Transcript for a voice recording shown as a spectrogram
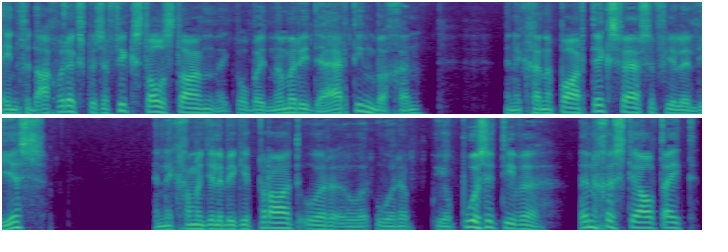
En vandag wil ek spesifiek stil staan. Ek wil by Numeri 13 begin en ek gaan 'n paar teksverse vir julle lees. En ek gaan met julle 'n bietjie praat oor oor oor jou positiewe ingesteldheid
